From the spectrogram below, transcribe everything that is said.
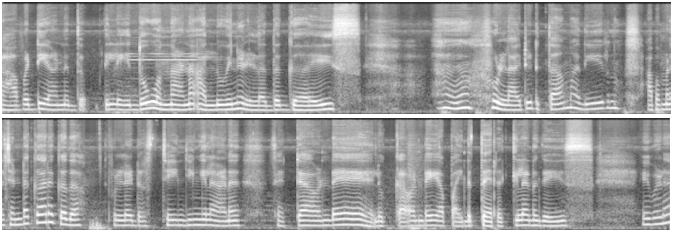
കാവടിയാണിത്. ഇതിൽ ഏതോ ഒന്നാണ് അല്ലുവിനുള്ളത് ഗൈസ് ഫുള്ളായിട്ട് എടുത്താൽ മതിയായിരുന്നു. അപ്പം നമ്മളെ ചെണ്ടക്കാരൊക്കെ അതാ ഫുള്ള് ഡ്രസ് ചേഞ്ചിങ്ങിലാണ് സെറ്റാവണ്ടേ ലുക്കാവണ്ടേ അപ്പം അതിന്റെ തിരക്കിലാണ് ഗൈസ് ഇവിടെ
